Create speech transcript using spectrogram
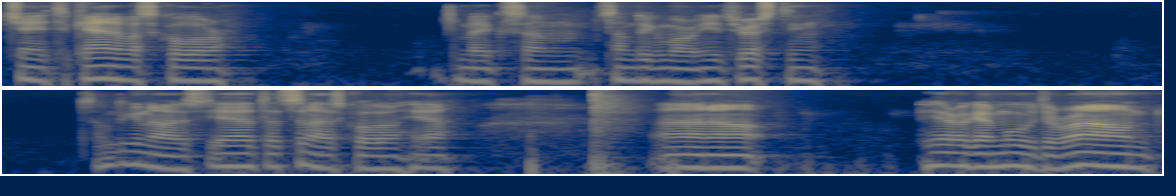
change the canvas color to make some something more interesting. Something nice, yeah, that's a nice color, yeah. And uh, here I can move it around,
